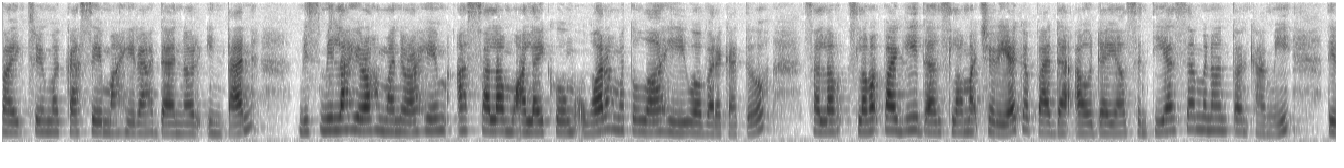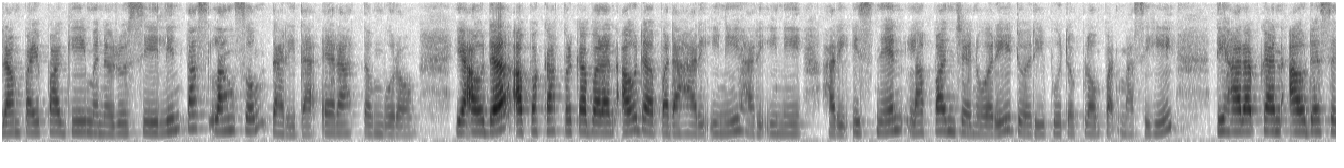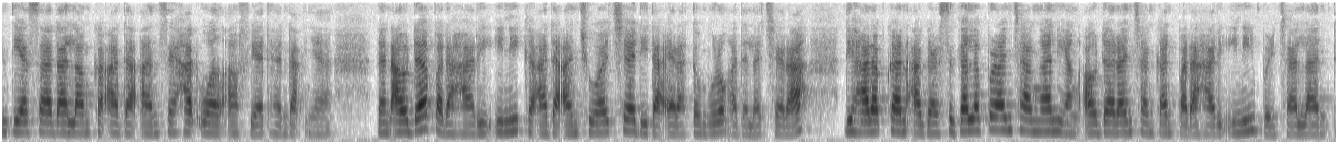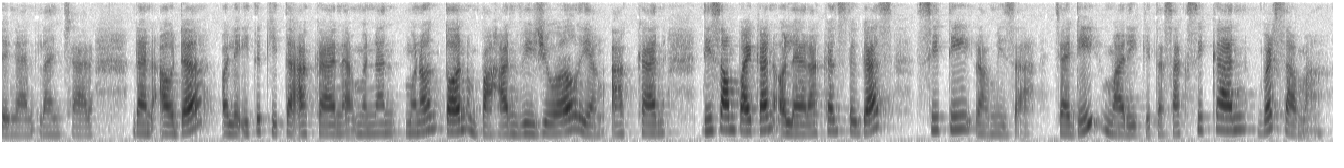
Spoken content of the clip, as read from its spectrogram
Baik, terima kasih Mahirah dan Nur Intan. Bismillahirrahmanirrahim. Assalamualaikum warahmatullahi wabarakatuh. Salam, selamat pagi dan selamat ceria kepada Auda yang sentiasa menonton kami di Rampai Pagi menerusi lintas langsung dari daerah Temburong. Ya Auda, apakah perkabaran Auda pada hari ini? Hari ini hari Isnin 8 Januari 2024 Masihi. Diharapkan Auda sentiasa dalam keadaan sehat walafiat hendaknya. Dan Auda pada hari ini keadaan cuaca di daerah Temburong adalah cerah. Diharapkan agar segala perancangan yang Auda rancangkan pada hari ini berjalan dengan lancar. Dan Auda, oleh itu kita akan menonton bahan visual yang akan disampaikan oleh rakan setugas Siti Ramiza. Jadi, mari kita saksikan bersama.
